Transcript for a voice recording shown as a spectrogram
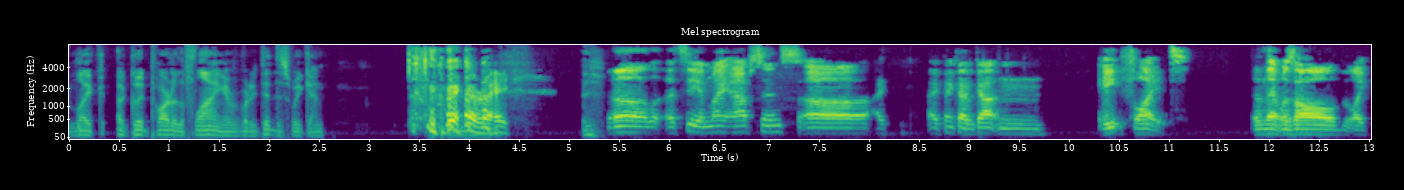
like a good part of the flying everybody did this weekend. right. Uh, let's see. In my absence, uh, I I think I've gotten eight flights, and that was all like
